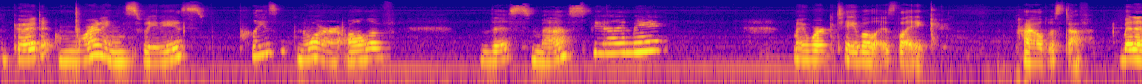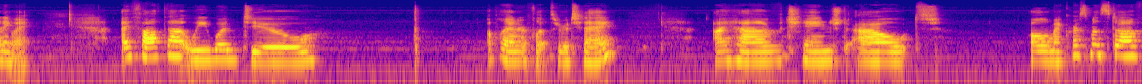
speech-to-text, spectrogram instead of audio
Good morning, sweeties. Please ignore all of this mess behind me. My work table is like piled with stuff. But anyway, I thought that we would do a planner flip through today. I have changed out all of my Christmas stuff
